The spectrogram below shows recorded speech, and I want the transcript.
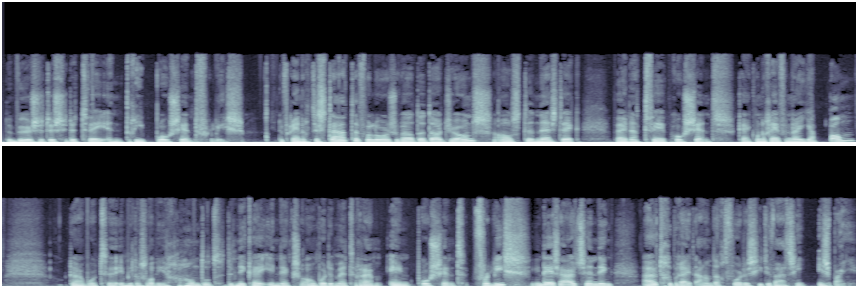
de beurzen tussen de 2 en 3% verlies. De Verenigde Staten verloor zowel de Dow Jones als de Nasdaq bijna 2% Kijken we nog even naar Japan. Daar wordt uh, inmiddels alweer gehandeld. De Nikkei-index opende met ruim 1% verlies. In deze uitzending uitgebreid aandacht voor de situatie in Spanje.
